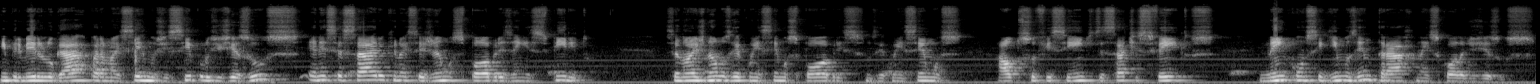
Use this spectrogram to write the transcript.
Em primeiro lugar, para nós sermos discípulos de Jesus, é necessário que nós sejamos pobres em espírito. Se nós não nos reconhecemos pobres, nos reconhecemos autossuficientes e satisfeitos, nem conseguimos entrar na escola de Jesus.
